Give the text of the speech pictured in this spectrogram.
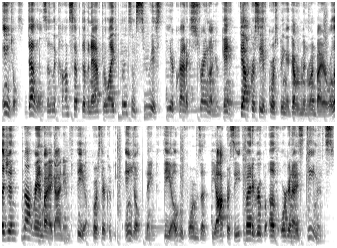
angels, devils, and the concept of an afterlife putting some serious theocratic strain on your game. Theocracy, of course, being a government run by a religion, not ran by a guy named Theo. Of course, there could be an angel named Theo who forms a theocracy to fight a group of organized demons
